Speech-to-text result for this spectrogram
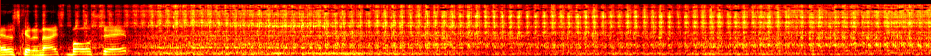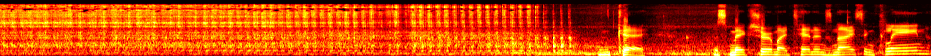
Okay, let's get a nice bowl shape. Okay, let's make sure my tenon's nice and clean.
